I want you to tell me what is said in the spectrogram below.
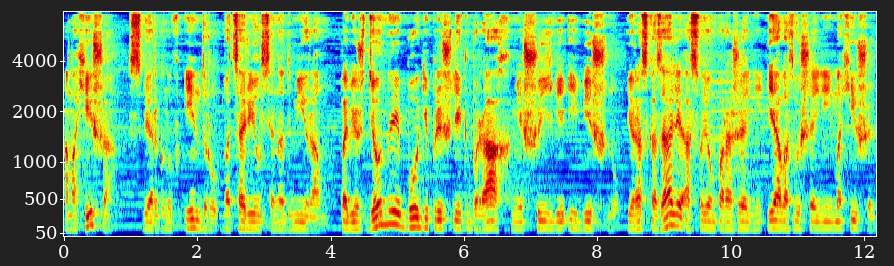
а Махиша свергнув Индру, воцарился над миром. Побежденные боги пришли к Брахме, Шиве и Вишну и рассказали о своем поражении и о возвышении Махиши.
